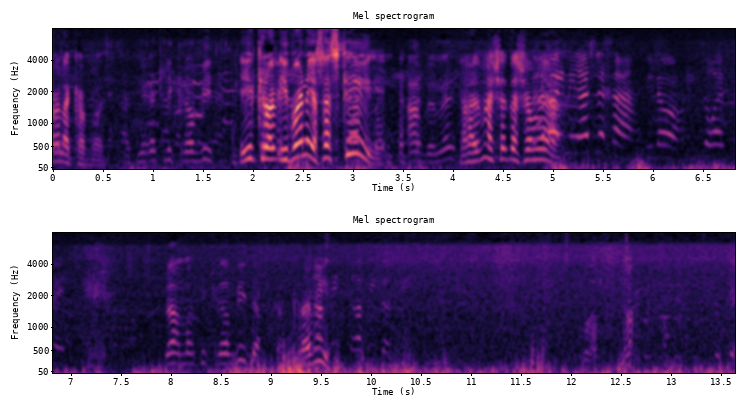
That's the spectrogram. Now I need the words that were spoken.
כל הכבוד. את נראית לי קרבית. היא קרב... היא בוא'נה, היא עושה סקי. אה, באמת? על מה שאתה לא, שומע. היא נראית לך. היא לא, היא מטורפת. לא, אמרתי קרבית דווקא. קרבית. קרבית, קרבית אותי.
